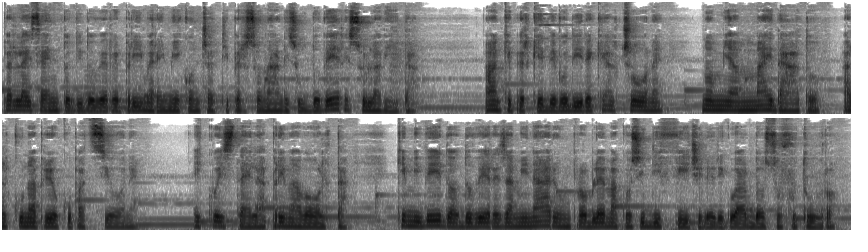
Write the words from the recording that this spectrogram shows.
Per lei sento di dover reprimere i miei concetti personali sul dovere e sulla vita, anche perché devo dire che Alcione non mi ha mai dato alcuna preoccupazione e questa è la prima volta che mi vedo a dover esaminare un problema così difficile riguardo al suo futuro.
